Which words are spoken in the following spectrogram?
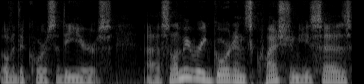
over the course of the years. Uh, so let me read Gordon's question. He says,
